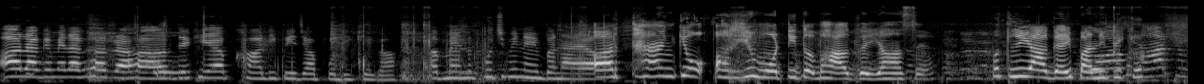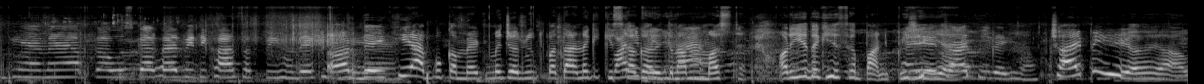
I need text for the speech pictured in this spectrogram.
और आगे मेरा घर रहा। और देखिए अब खाली पेज आपको दिखेगा। अब मैंने कुछ भी नहीं बनाया। और थैंक यू और ये मोटी तो भाग गई यहाँ से। पतली आ गई पानी पी के आ चुकी है मैं आपका उसका घर भी दिखा सकती हूँ देख और देखिए आपको कमेंट में ज़रूर बताना कि किसका घर इतना हैं? मस्त है। और ये देखिए सब पानी पी रही है। चाय पी रही है। चाय पी रही है?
